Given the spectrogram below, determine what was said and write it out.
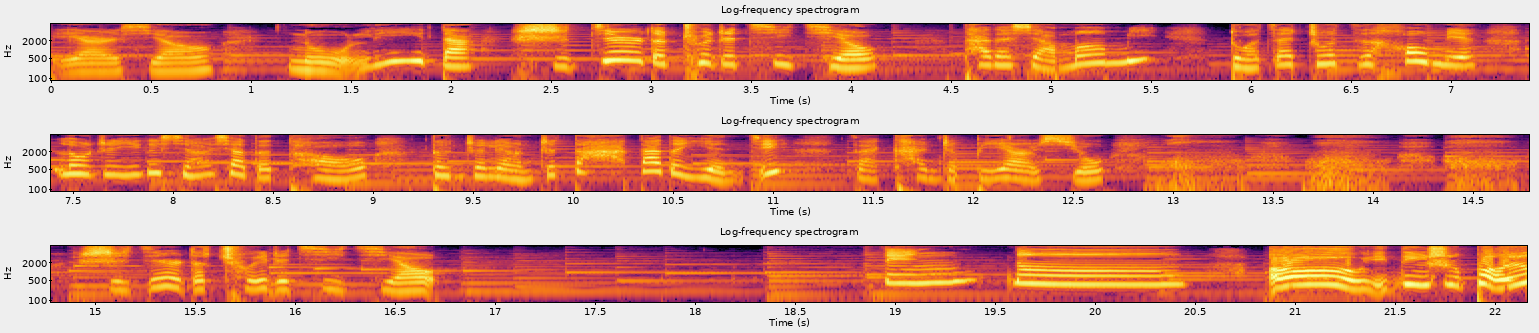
比尔熊努力的、使劲儿的吹着气球。他的小猫咪躲在桌子后面，露着一个小小的头，瞪着两只大大的眼睛，在看着比尔熊，呼呼呼，使劲儿地吹着气球。叮咚！哦，一定是朋友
